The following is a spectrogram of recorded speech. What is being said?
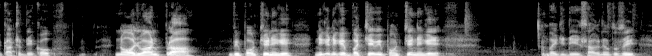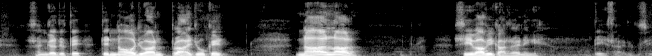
ਇਕੱਠ ਦੇਖੋ, ਨੌਜਵਾਨ ਭਰਾ ਵੀ ਪਹੁੰਚੇ ਨੇਗੇ ਨਿੱਕੇ ਨਿੱਕੇ ਬੱਚੇ ਵੀ ਪਹੁੰਚੇ ਨੇਗੇ ਬਾਈ ਜੀ ਦੇਖ ਸਕਦੇ ਹੋ ਤੁਸੀਂ ਸੰਗਤ ਦੇ ਉੱਤੇ ਤੇ ਨੌਜਵਾਨ ਭਰਾ ਜੋ ਕਿ ਨਾਲ ਨਾਲ ਸੇਵਾ ਵੀ ਕਰ ਰਹੇ ਨੇਗੇ। ਦੇਖ ਸਕਦੇ ਹੋ ਤੁਸੀਂ,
